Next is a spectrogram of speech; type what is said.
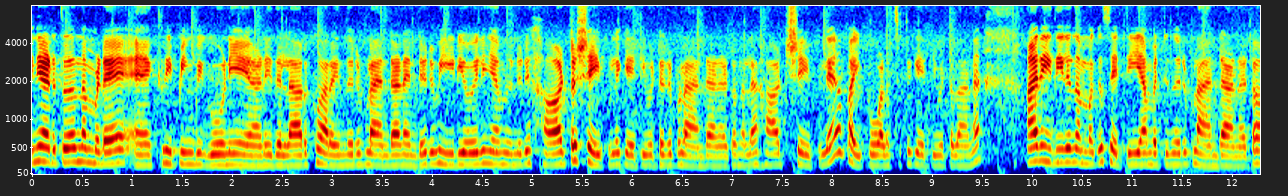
ഇനി അടുത്തത് നമ്മുടെ ക്രീപ്പിംഗ് ബിഗോണിയയാണ് ഇതെല്ലാവർക്കും അറിയുന്ന ഒരു പ്ലാന്റാണ് എന്റെ ഒരു വീഡിയോയിൽ ഞാൻ മുന്നൊരു ഹാർട്ട് ഷേപ്പിൽ കയറ്റി വിട്ടൊരു പ്ലാന്റാണ് കേട്ടോ. നല്ല ഹാർട്ട് ഷേപ്പിൽ പൈപ്പ് വളച്ചിട്ട് കയറ്റി വിട്ടതാണ് ആ രീതിയിൽ നമുക്ക് സെറ്റ് ചെയ്യാൻ പറ്റുന്ന ഒരു പ്ലാന്റാണ് കേട്ടോ.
